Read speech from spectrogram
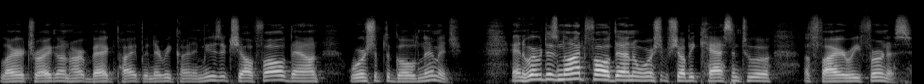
lyre, trigon, harp, bagpipe, and every kind of music shall fall down, worship the golden image. And whoever does not fall down and worship shall be cast into a, a fiery furnace.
